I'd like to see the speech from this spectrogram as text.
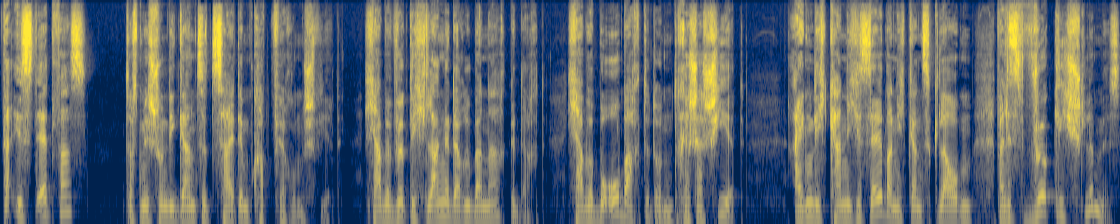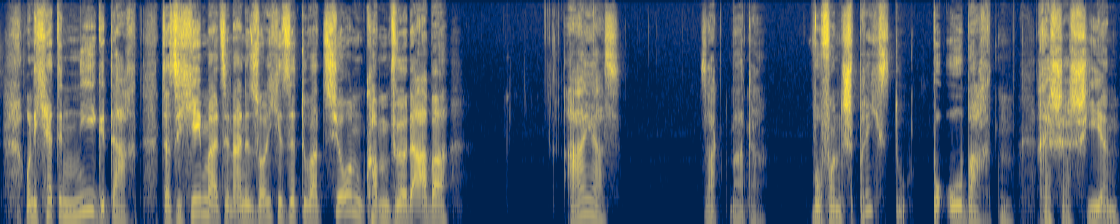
da ist etwas, das mir schon die ganze Zeit im Kopf herumschwirrt. Ich habe wirklich lange darüber nachgedacht. Ich habe beobachtet und recherchiert. Eigentlich kann ich es selber nicht ganz glauben, weil es wirklich schlimm ist. Und ich hätte nie gedacht, dass ich jemals in eine solche Situation kommen würde, aber Ayas, sagt Martha, wovon sprichst du? Beobachten, recherchieren,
